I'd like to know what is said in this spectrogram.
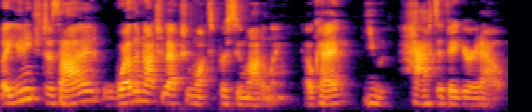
but you need to decide whether or not you actually want to pursue modeling, okay? You have to figure it out.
